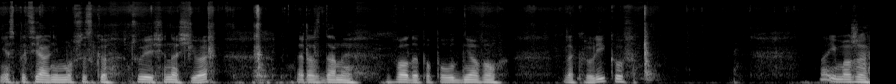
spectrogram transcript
niespecjalnie mimo wszystko czuję się na siłach. Teraz damy wodę popołudniową dla królików. No i może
